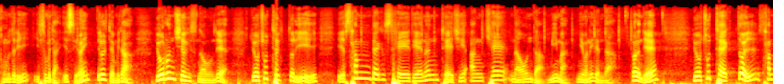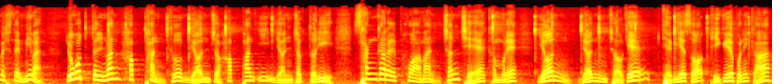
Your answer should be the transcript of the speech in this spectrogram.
건물들이 있습니다. 있어요. 이럴 때입니다. 이런 지역에서 나오는데 이 주택들이 300세대는 되지 않게 나온다. 미만, 미만이 된다. 그런데 이 주택들 300세대 미만 요것들만 합한 그 면적, 합한 이 면적들이 상가를 포함한 전체 건물의 연 면적에 대비해서 비교해 보니까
